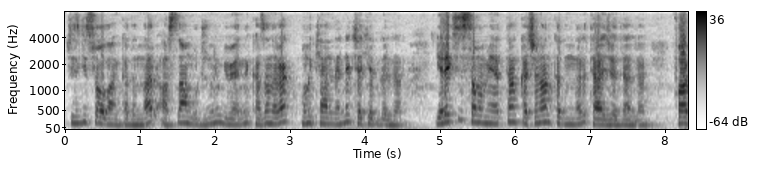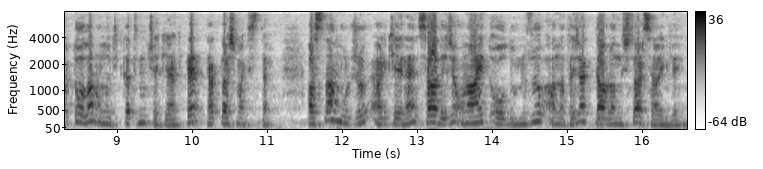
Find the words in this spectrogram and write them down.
Çizgisi olan kadınlar Aslan Burcu'nun güvenini kazanarak onu kendilerine çekebilirler. Gereksiz samimiyetten kaçınan kadınları tercih ederler. Farklı olan onun dikkatini çeker ve yaklaşmak ister. Aslan Burcu erkeğine sadece ona ait olduğunuzu anlatacak davranışlar sergileyin.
